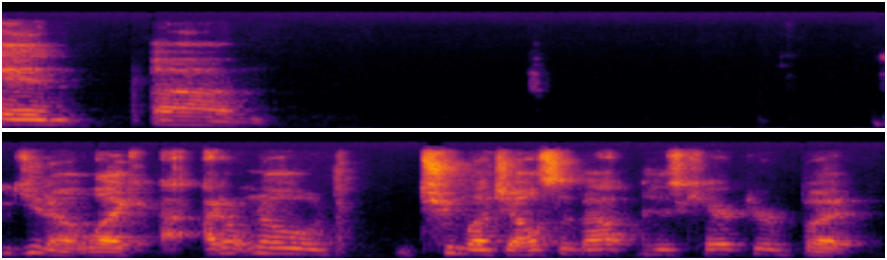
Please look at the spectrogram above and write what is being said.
And um, you know, like I don't know too much else about his character, but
